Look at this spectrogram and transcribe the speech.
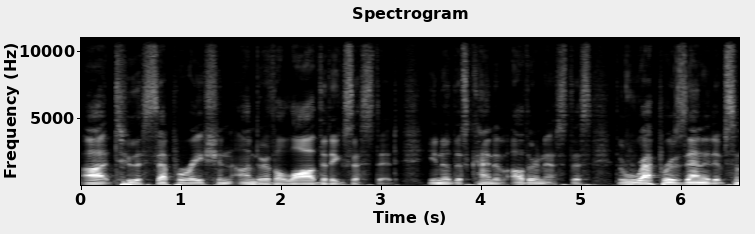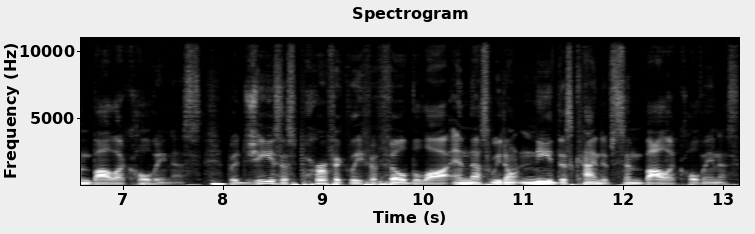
uh, to the separation under the law that existed. You know, this kind of otherness, this the representative symbolic holiness. But Jesus perfectly fulfilled the law, and thus we don't need this kind of symbolic holiness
